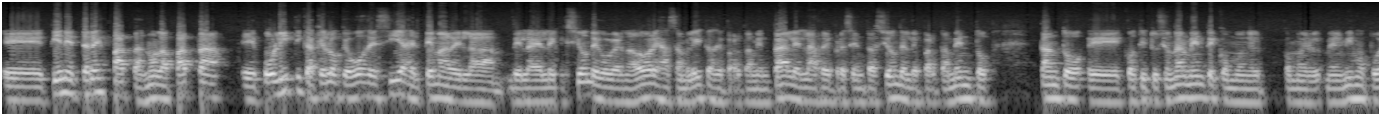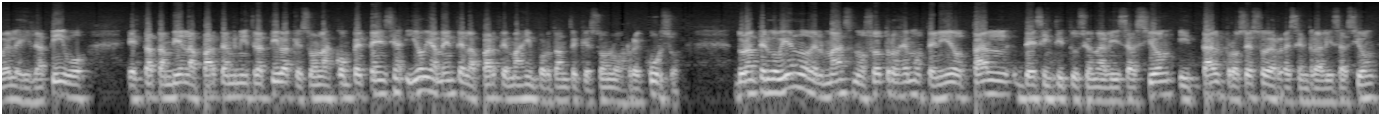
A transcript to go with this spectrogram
eh, tiene tres patas, ¿no? La pata eh, política, que es lo que vos decías, el tema de la, de la elección de gobernadores, asambleístas departamentales, la representación del departamento tanto eh, constitucionalmente como, en el, como el, mismo Poder Legislativo. Está también la parte administrativa, que son las competencias, y obviamente la parte más importante, que son los recursos. Durante el gobierno del MAS nosotros hemos tenido tal desinstitucionalización y tal proceso de recentralización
